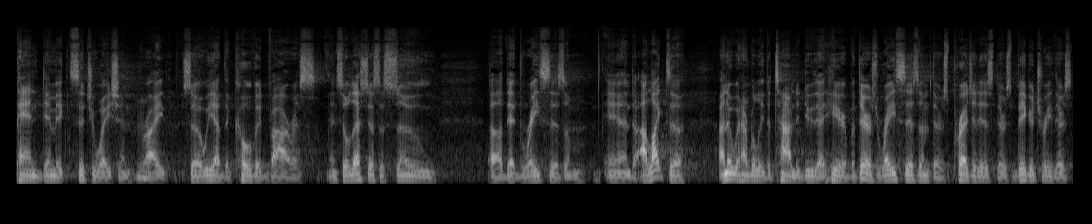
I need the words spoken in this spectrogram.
pandemic situation, mm-hmm. right? So we have the COVID virus. And so let's just assume uh, that racism, and I like to, I know we don't have really the time to do that here, but there's racism, there's prejudice, there's bigotry, there's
